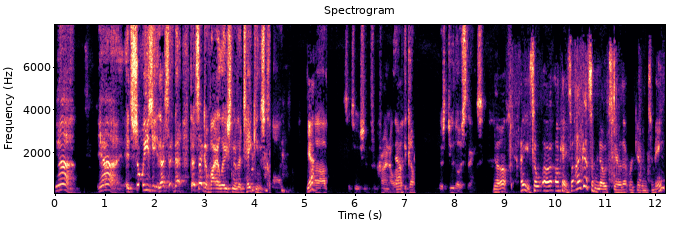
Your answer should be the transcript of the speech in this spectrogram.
Yeah, yeah. It's so easy. That's that, that's like a violation of the takings clause. Yeah. Uh, Constitution for crying out loud. Yeah. The government just do those things. No. Hey, so uh, okay, so I've got some notes here that were given to me.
